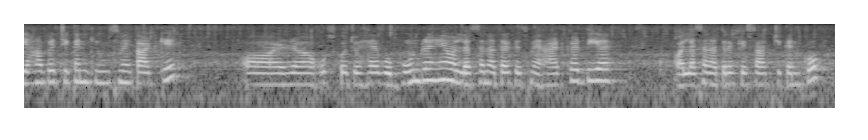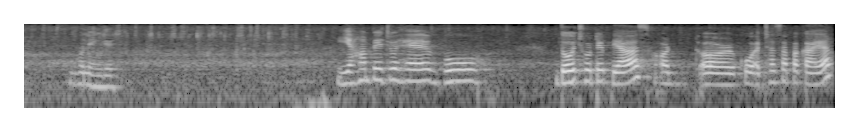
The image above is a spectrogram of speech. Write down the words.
यहाँ पर चिकन क्यूब्स में काट के और उसको जो है वो भून रहे हैं और लहसुन अदरक इसमें ऐड कर दिया है और लहसुन अदरक के साथ चिकन को भुनेंगे। यहाँ पे जो है वो दो छोटे प्याज और और को अच्छा सा पकाया।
